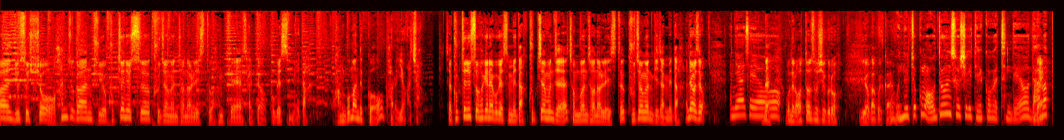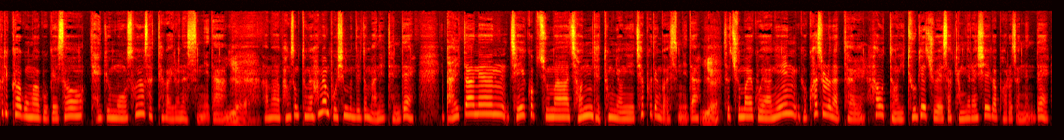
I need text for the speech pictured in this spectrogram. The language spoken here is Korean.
주말 뉴스쇼 한 주간 주요 국제뉴스 구정은 저널리스트와 함께 살펴보겠습니다. 광고만 듣고 바로 이어가죠. 자, 국제뉴스 확인해 보겠습니다. 국제문제 전문 저널리스트 구정은 기자입니다. 안녕하세요. 안녕하세요. 네, 오늘 어떤 소식으로 이어가 볼까요? 오늘 조금 어두운 소식이 될 것 같은데요. 네. 남아프리카 공화국에서 대규모 소요 사태가 일어났습니다. 예. 아마 방송 통해 화면 보신 분들도 많을 텐데 발단은 제이콥 주마 전 대통령이 체포된 거였습니다. 예. 그래서 주마의 고향인 그 콰줄루 나탈, 하우텅 이 두 개 주에서 격렬한 시위가 벌어졌는데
